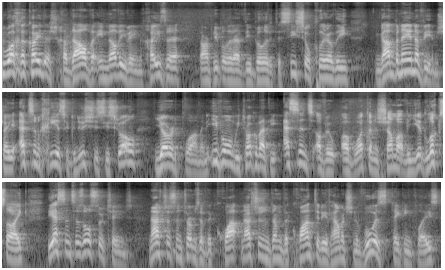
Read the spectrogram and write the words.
ruach hakodesh, chadal ve'ein navi. There are people that have the ability to see so clearly. And even when we talk about the essence of, of what the neshama of a yid looks like, the essence has also changed. Not just in terms of the not just in terms of the quantity of how much nevuah is taking place,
